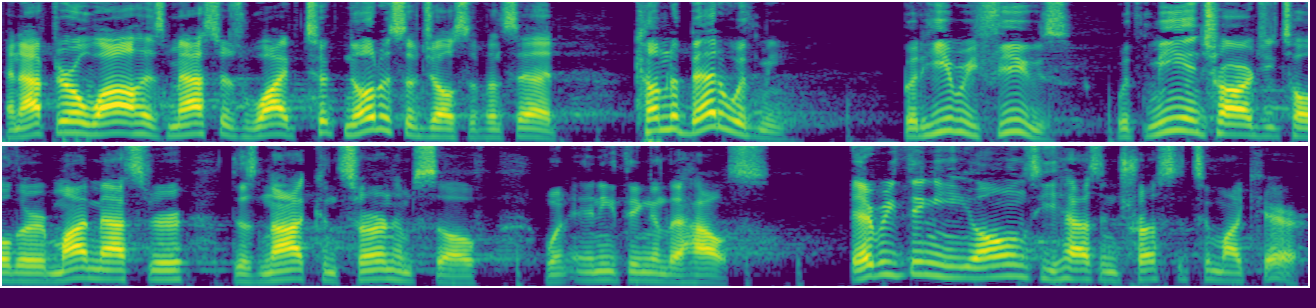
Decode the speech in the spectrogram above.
And after a while, his master's wife took notice of Joseph and said, Come to bed with me. But he refused. With me in charge, he told her, My master does not concern himself with anything in the house. Everything he owns, he has entrusted to my care.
